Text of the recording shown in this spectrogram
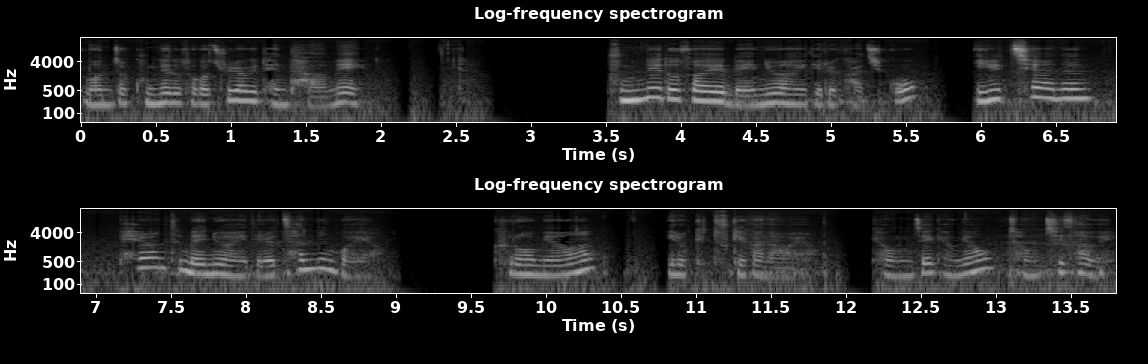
먼저 국내 도서가 출력이 된 다음에 국내 도서의 메뉴 아이디를 가지고 일치하는 페런트 메뉴 아이디를 찾는 거예요. 그러면 이렇게 두 개가 나와요. 경제, 경영, 정치, 사회.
